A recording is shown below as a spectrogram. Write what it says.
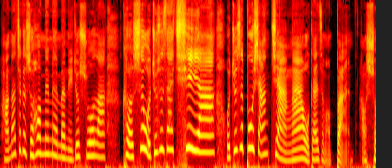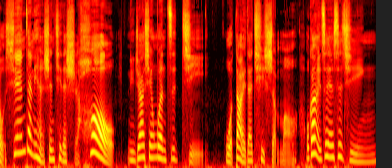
好，那这个时候妹妹们你就说啦，可是我就是在气呀，我就是不想讲啊，我该怎么办？好，首先在你很生气的时候，你就要先问自己，我到底在气什么？我告诉你这件事情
